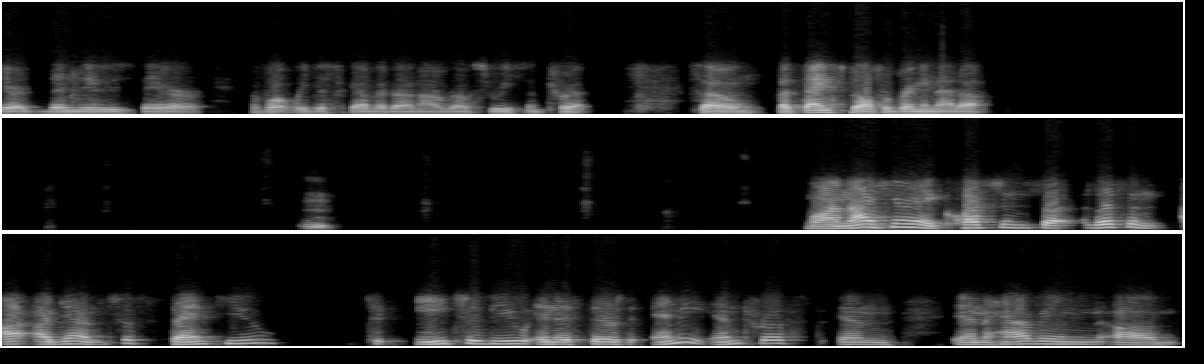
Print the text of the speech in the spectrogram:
share the news there of what we discovered on our most recent trip. So, but thanks, Bill, for bringing that up. Hmm. Well, I'm not hearing any questions. Uh, listen, I, again, just thank you to each of you. And if there's any interest in in having um,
